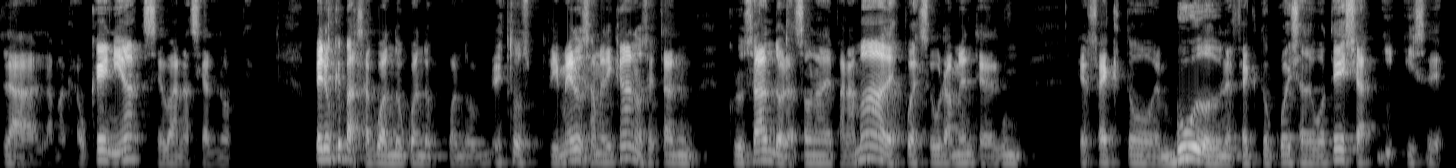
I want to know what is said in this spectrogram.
la, la, macrauquenia, se van hacia el norte. Pero ¿qué pasa cuando, cuando, cuando estos primeros americanos están cruzando la zona de Panamá, después seguramente algún efecto embudo, de un efecto cuello de botella, y, se,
